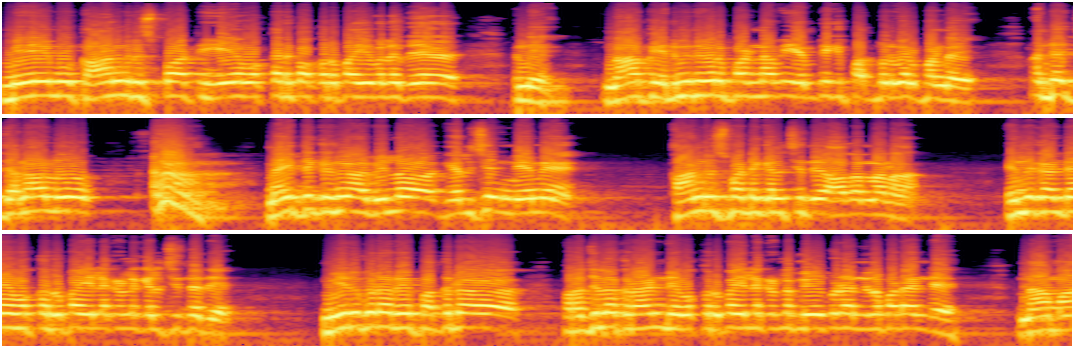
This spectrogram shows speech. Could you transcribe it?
మేము కాంగ్రెస్ పార్టీ ఏ ఒక్కరికి ఒక్క రూపాయి ఇవ్వలేదు అని. నాకు ఎనిమిది వేలు పడినవి ఎంపీకి పదమూడు వేలు పడినాయి అంటే జనాలు నైతికంగా వీళ్ళు గెలిచింది మేమే. కాంగ్రెస్ పార్టీ గెలిచింది ఆదరణ ఎందుకంటే ఒక్క రూపాయి లెక్కలో గెలిచింది అది. మీరు కూడా రేపు పొద్దున ప్రజలకు రండి ఒక్క రూపాయి లెక్కలు మీరు కూడా నిలబడండి. నా మా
